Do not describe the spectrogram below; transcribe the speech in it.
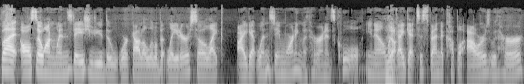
but also on Wednesdays, you do the workout a little bit later. So, like, I get Wednesday morning with her and it's cool. You know, like Yeah. I get to spend a couple hours with her,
